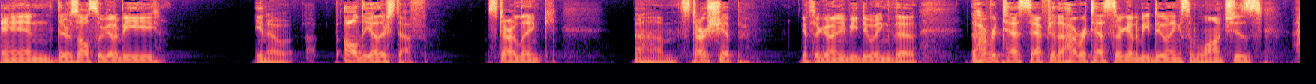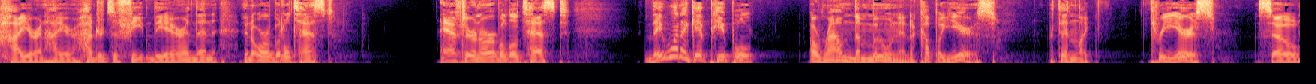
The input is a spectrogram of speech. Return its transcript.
And there's also going to be, you know, all the other stuff Starlink, um, Starship. If they're going to be doing the, the hover tests, after the hover tests, they're going to be doing some launches higher and higher, hundreds of feet in the air, and then an orbital test. After an orbital test, they want to get people around the moon in a couple years, within like three years. So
